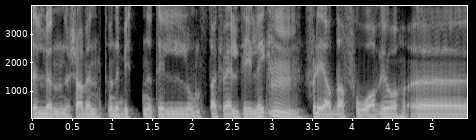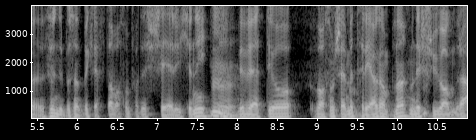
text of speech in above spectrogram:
det lønner seg å vente med de byttene til onsdag kveld tidligst. Mm. fordi da får vi jo øh, 100% bekrefta hva som faktisk skjer i 29. Mm. Vi vet jo hva som skjer med tre av kampene, men de sju andre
